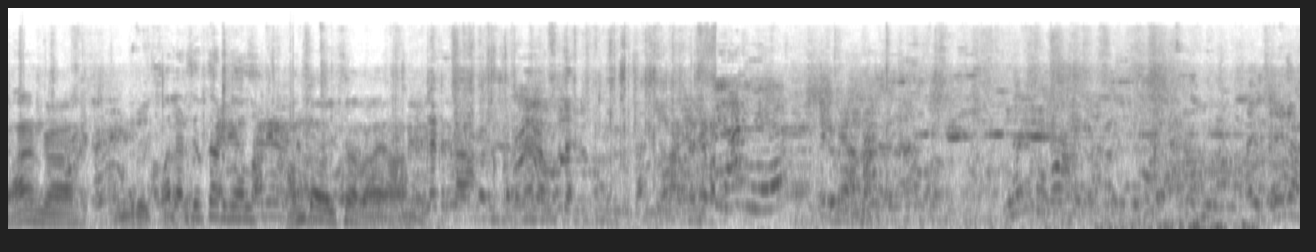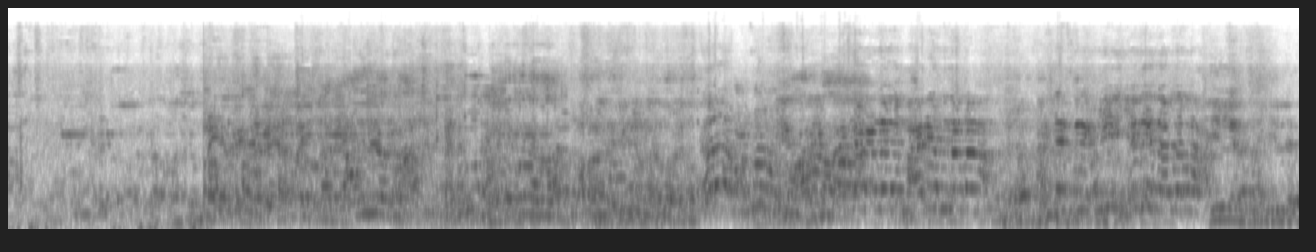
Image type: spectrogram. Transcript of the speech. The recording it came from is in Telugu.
రాయంగా అందరూ అంతా వచ్చారు రాయా ಇಲ್ಲ ಇಲ್ಲ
